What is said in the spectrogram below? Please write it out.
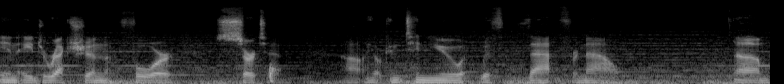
in a direction for certain. Uh, I'll continue with that for now. Um,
